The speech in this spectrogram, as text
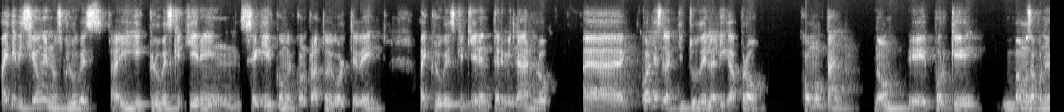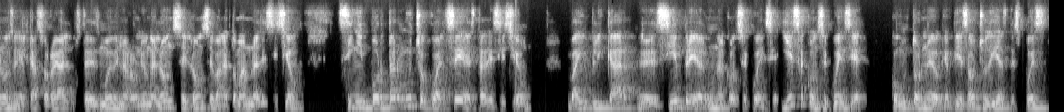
¿Hay división en los clubes? ¿Hay clubes que quieren seguir con el contrato de Gol TV? ¿Hay clubes que quieren terminarlo? Ah, ¿Cuál es la actitud de la Liga Pro como tal? ¿no? Eh, porque vamos a ponernos en el caso real, ustedes mueven la reunión al 11, el 11 van a tomar una decisión. Sin importar mucho cuál sea esta decisión, va a implicar eh, siempre alguna consecuencia. Y esa consecuencia, con un torneo que empieza ocho días después,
